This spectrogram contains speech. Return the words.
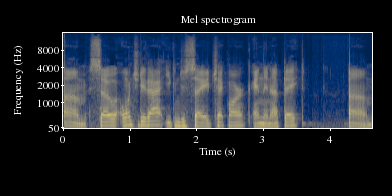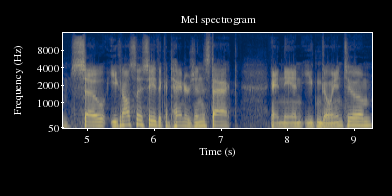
Um, so once you do that, you can just say check mark and then update. Um, so you can also see the containers in the stack, and then you can go into them.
